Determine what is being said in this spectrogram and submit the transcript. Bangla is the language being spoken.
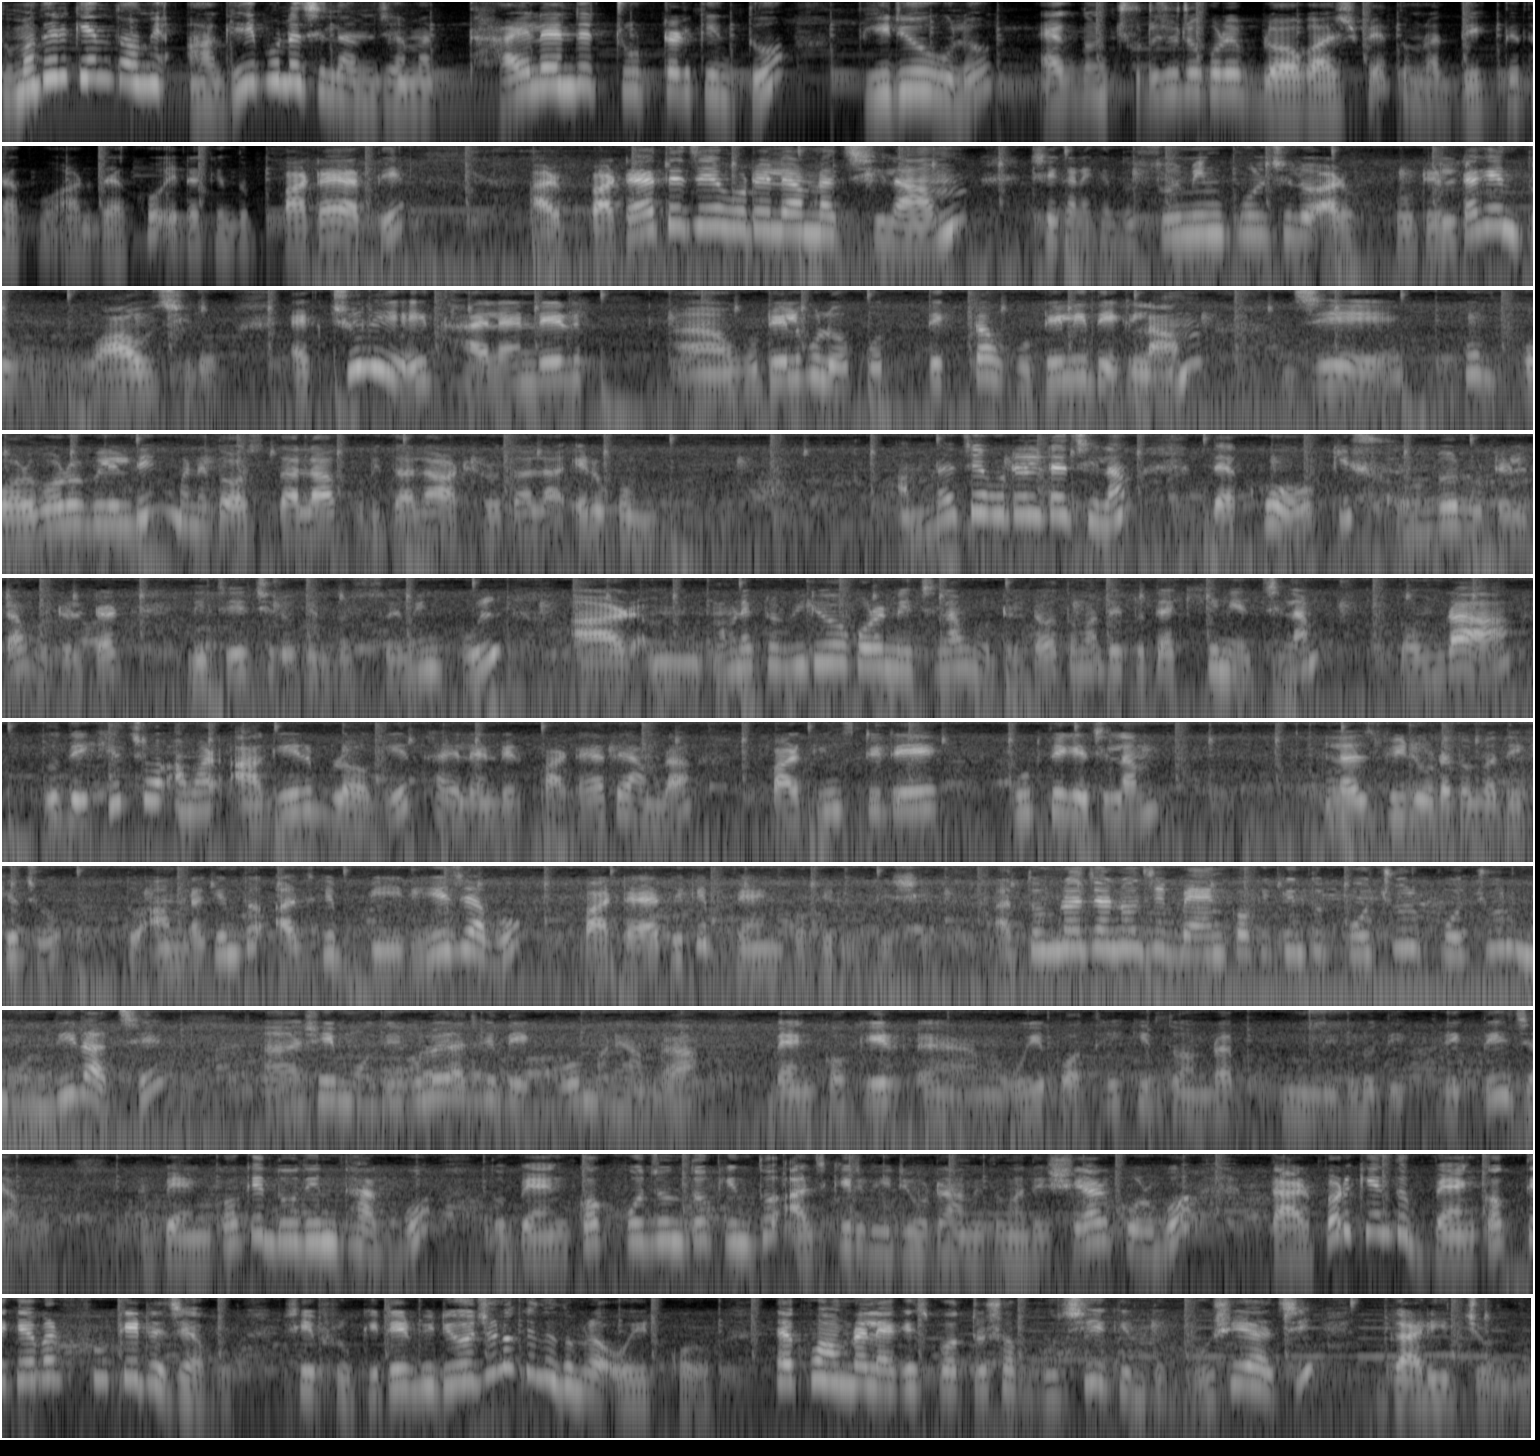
তোমাদের কিন্তু আমি আগেই বলেছিলাম যে আমার থাইল্যান্ডের ট্যুরটার কিন্তু ভিডিওগুলো একদম ছোট ছোট করে ব্লগ আসবে, তোমরা দেখতে থাকো। আর দেখো, এটা কিন্তু পাটায়াতে। আর পাটায়াতে যে হোটেলে আমরা ছিলাম, সেখানে কিন্তু সুইমিং পুল ছিল আর হোটেলটা কিন্তু ওয়াও ছিল। অ্যাকচুয়ালি এই থাইল্যান্ডের হোটেলগুলো প্রত্যেকটা হোটেলই দেখলাম যে খুব বড় বড় বিল্ডিং মানে দশতলা কুড়িতলা আঠেরোতলা এরকম। আমরা যে হোটেলটা ছিলাম দেখো কি সুন্দর হোটেলটা। হোটেলটার নিচেই ছিল কিন্তু সুইমিং পুল। আর আমরা একটু ভিডিও করে নিয়েছিলাম, হোটেলটাও তোমাদের একটু দেখিয়ে নিয়েছিলাম। তোমরা তো দেখেছ আমার আগের ব্লগে থাইল্যান্ডের পাটায়াতে আমরা পার্কিং স্ট্রিটে ঘুরতে গেছিলাম। লাস্ট ভিডিওটা তোমরা দেখেছ। তো আমরা কিন্তু আজকে বেরিয়ে যাব পাটায়া থেকে ব্যাংককের উদ্দেশ্যে। আর তোমরা জানো যে ব্যাংককে কিন্তু প্রচুর প্রচুর মন্দির আছে। সেই মন্দিরগুলোই আজকে দেখব। মানে আমরা ব্যাংককের ওই পথেই কিন্তু আমরা মন্দিরগুলো দেখতে দেখতেই যাব। ব্যাংককে দুদিন থাকব, তো ব্যাংকক পর্যন্ত কিন্তু আজকের ভিডিওটা আমি তোমাদের শেয়ার করব। তারপর কিন্তু ব্যাংকক থেকে আবার ফুকেটে যাব। সেই ফুকেটের ভিডিওর জন্য কিন্তু তোমরা ওয়েট করো। দেখো, আমরা লাগেজপত্র সব গুছিয়ে কিন্তু বসে আছি গাড়ির জন্য।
